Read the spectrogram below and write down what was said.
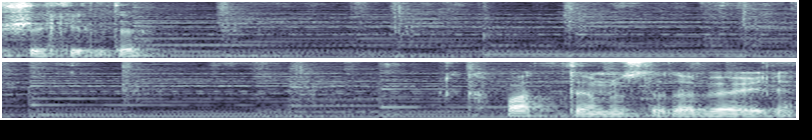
şekilde. Kapattığımızda da böyle.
